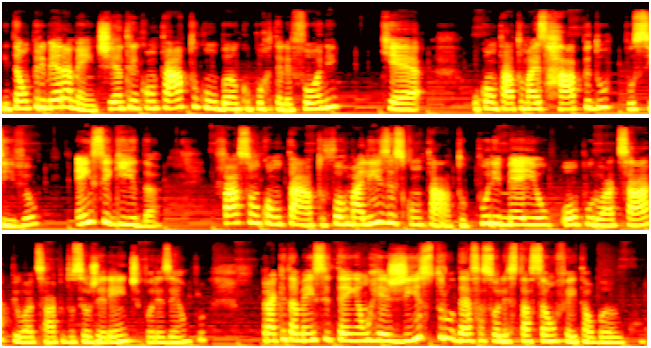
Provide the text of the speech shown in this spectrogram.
Então, primeiramente, entre em contato com o banco por telefone, que é o contato mais rápido possível. Em seguida, faça um contato, formalize esse contato por e-mail ou por WhatsApp, o WhatsApp do seu gerente, por exemplo, para que também se tenha um registro dessa solicitação feita ao banco.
